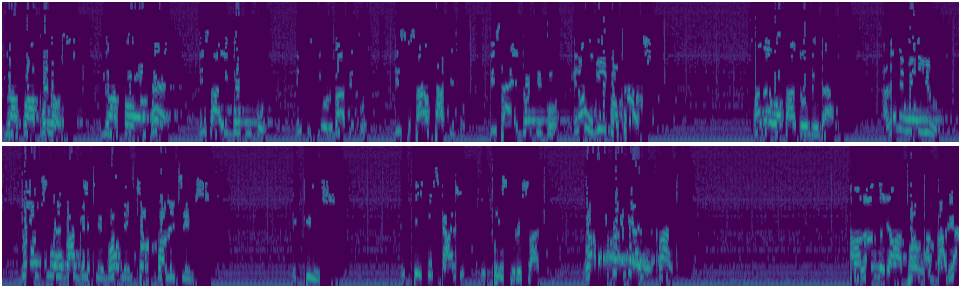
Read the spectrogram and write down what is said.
You are for Apollos. You are for her. These are Igbo people. This is Yoruba people. This is Hausa people. These are Edo people. You know, we do it for church. Father workers don't do that. And let me warn you, don't you ever get involved in church politics. It kills. It kills physically, it kills spiritually. We are all brethren in Christ. Our language, our tongue, our barrier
